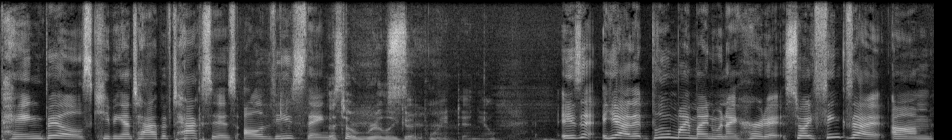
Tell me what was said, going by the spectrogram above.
paying bills, keeping on top of taxes, all of these things. That's a really good point, Danielle. Isn't yeah, that blew my mind when I heard it. So I think that um,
